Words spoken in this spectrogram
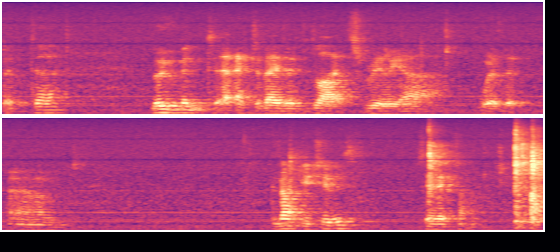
but uh, movement activated lights really are worth it. Um, good night, YouTubers. See you next time.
